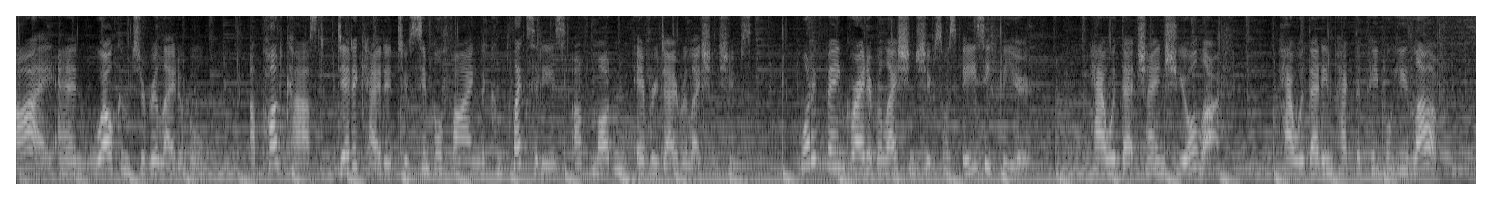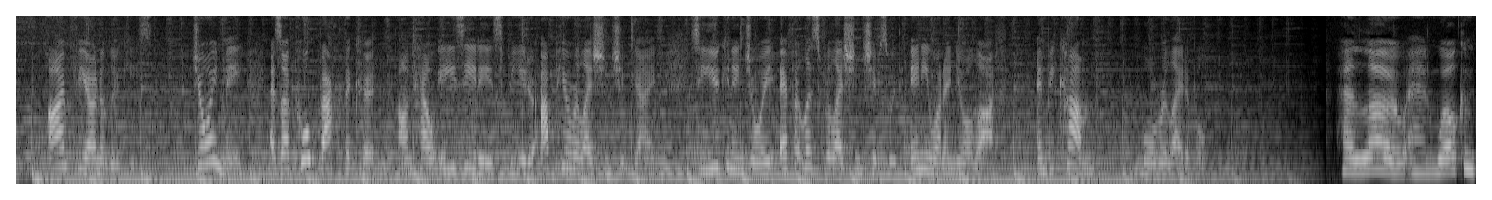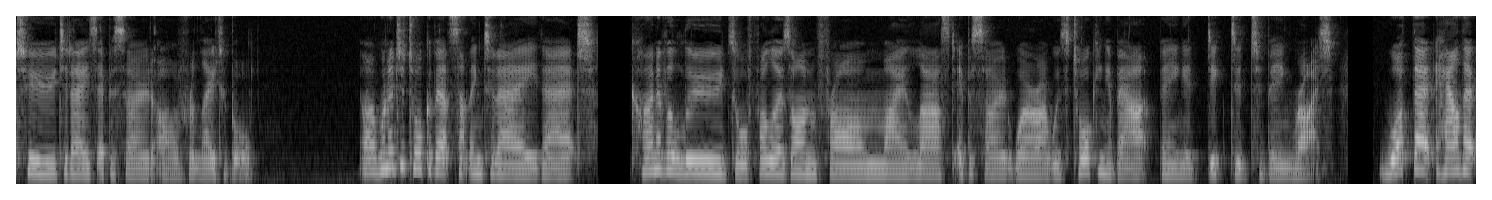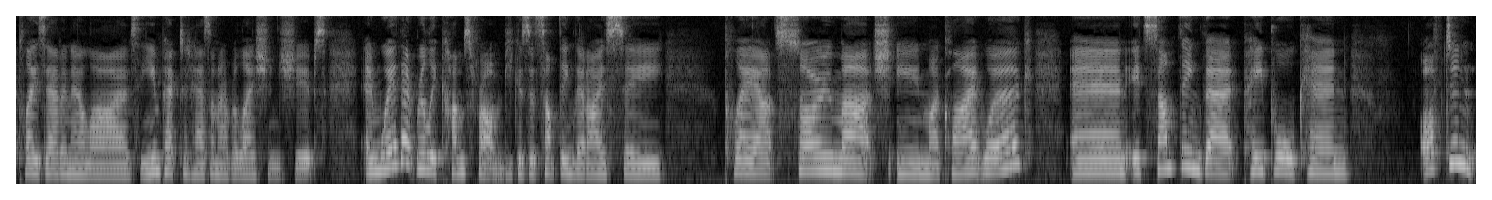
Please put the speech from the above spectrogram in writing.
Hi, and welcome to Relatable, a podcast dedicated to simplifying the complexities of modern everyday relationships. What if being great at relationships was easy for you? How would that change your life? How would that impact the people you love? I'm Fiona Lukis. Join me as I pull back the curtain on how easy it is for you to up your relationship game so you can enjoy effortless relationships with anyone in your life and become more relatable. Hello, and welcome to today's episode of Relatable. I wanted to talk about something today that kind of alludes or follows on from my last episode where I was talking about being addicted to being right what that how that plays out in our lives the impact it has on our relationships and where that really comes from because it's something that i see play out so much in my client work and it's something that people can often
